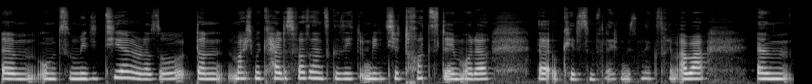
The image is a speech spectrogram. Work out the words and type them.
ähm, um zu meditieren oder so, dann mache ich mir kaltes Wasser ins Gesicht und meditiere trotzdem. Oder, äh, okay, das ist vielleicht ein bisschen extrem, aber ähm,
